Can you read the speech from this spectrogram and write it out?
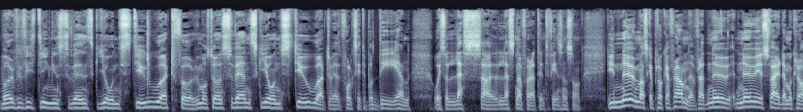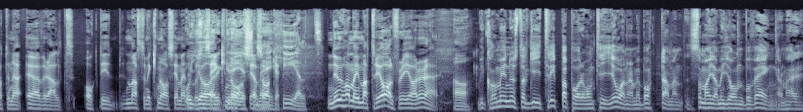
varför finns det ingen svensk Jon Stewart för? Vi måste ha en svensk Jon Stewart. Vet, folk sitter på DN och är så ledsa, ledsna för att det inte finns en sån. Det är nu man ska plocka fram den, för att nu, nu är ju Sverigedemokraterna överallt och det är massor med knasiga och människor som gör säger grejer knasiga som är saker. helt... Nu har man ju material för att göra det här. Ja. Vi kommer ju nostalgitrippa på dem om tio år när de är borta. Men, som man gör med John Bouveng och de här,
